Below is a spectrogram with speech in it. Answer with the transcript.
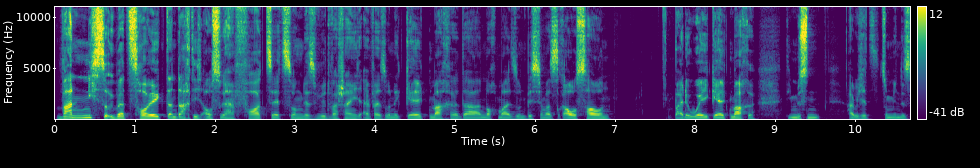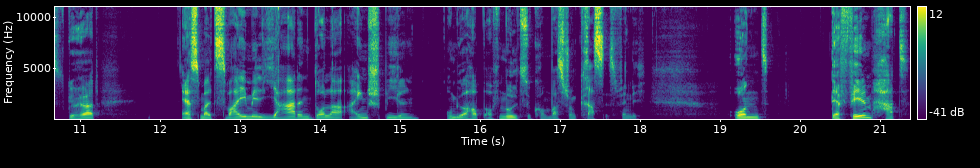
war nicht so überzeugt, dann dachte ich auch so, ja, Fortsetzung, das wird wahrscheinlich einfach so eine Geldmache, da nochmal so ein bisschen was raushauen. By the way, Geldmache, die müssen, habe ich jetzt zumindest gehört, erstmal 2 Milliarden Dollar einspielen, um überhaupt auf Null zu kommen, was schon krass ist, finde ich. Und der Film hat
